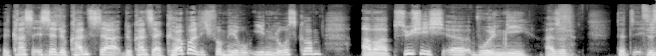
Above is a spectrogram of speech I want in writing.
das Krasse ist ja, du kannst ja, du kannst ja körperlich vom Heroin loskommen, aber psychisch äh, wohl nie. Also das, das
